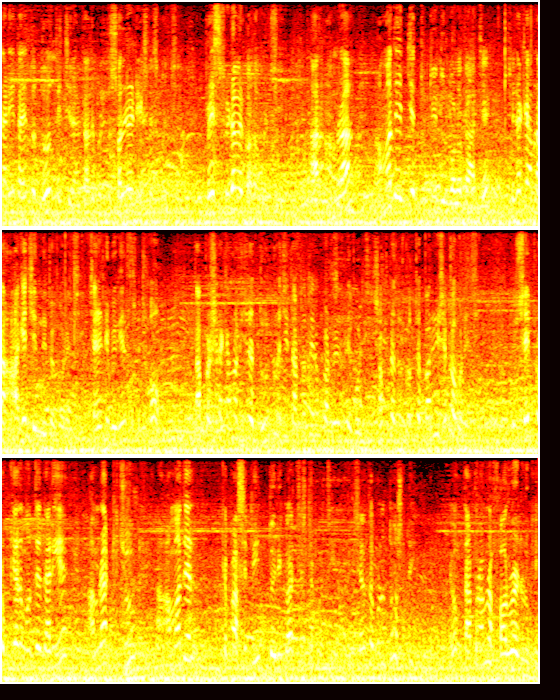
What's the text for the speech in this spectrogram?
দাঁড়িয়ে তাদের তো দোষ দিচ্ছি না, আমি তাদের প্রতি সলিডারিটি এক্সপ্রেস করছি প্রেস ফ্রিডমের কথা বলছি। আর আমরা, আমাদের যে ত্রুটি দুর্বলতা আছে, সেটাকে আমরা আগে চিহ্নিত করেছি। চ্যারিটি বিগিনস হোম তারপর সেটাকে আমরা কিছুটা দূর করেছি, তারপর তো এরকম বলছি সবটা দূর করতে পারিনি, সেটাও বলেছি। সেই প্রক্রিয়ার মধ্যে দাঁড়িয়ে আমরা কিছু আমাদের ক্যাপাসিটি তৈরি করার চেষ্টা করছি। সেটা তো কোনো দোষ নেই। এবং তারপর আমরা ফরওয়ার্ড লুকি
